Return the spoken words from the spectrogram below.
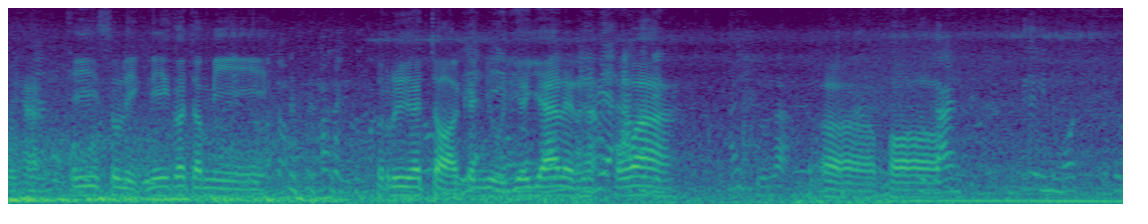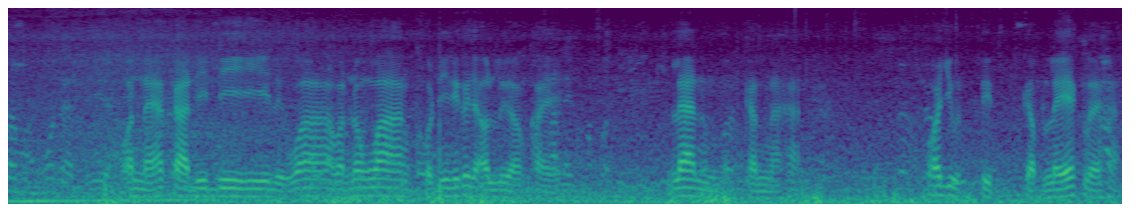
นี่ฮะ ซูริกนี่ก็จะมีเรือจอดกันอยู่เยอะแยะเลยนะฮะเพราะว่าเอ่อพอวันไหนอากาศดีๆ หรือว่าวันว่างๆคนที่นี่ก็จะเอาเรือไปแล่นกันนะฮะเพราะอยู่ติดกับเลคเลยฮะ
